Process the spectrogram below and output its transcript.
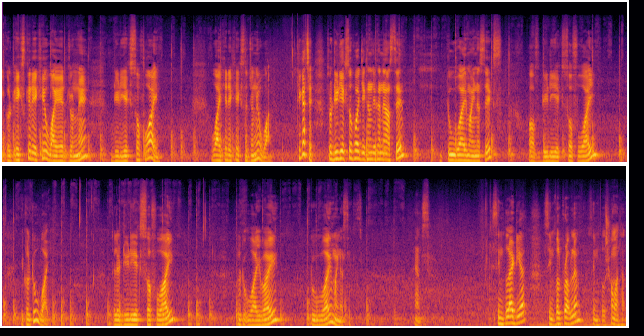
equal to এক্সকে রেখে ওয়াইয়ের জন্যে ডিডিএক্স অফ ওয়াই ওয়াইকে রেখে এক্সের জন্য ওয়ান ঠিক আছে? তো ডিডি এক্স অফ ওয়াই যেখানে যেখানে আসে two y minus x dd x of y equal to y তাহলে of y equal to y by two y minus x answer simple idea simple problem simple সমাধান।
